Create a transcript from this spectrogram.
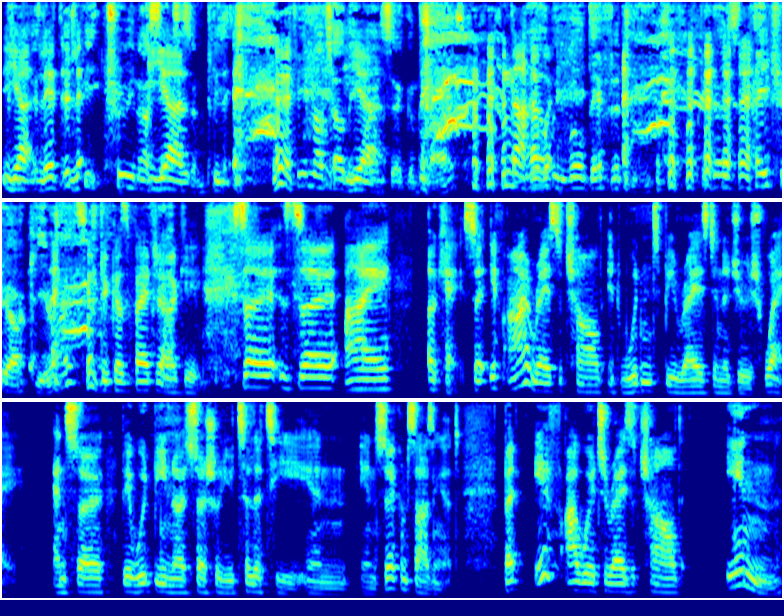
yeah. Let's, Let, let's let- be true in our yeah. sexism, please. Female child we Yeah. won't circumcise. no, Male we will definitely. Because patriarchy, right? because patriarchy. So, so I okay. So if I raised a child, it wouldn't be raised in a Jewish way, and so there would be no social utility in in circumcising it. But if I were to raise a child in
